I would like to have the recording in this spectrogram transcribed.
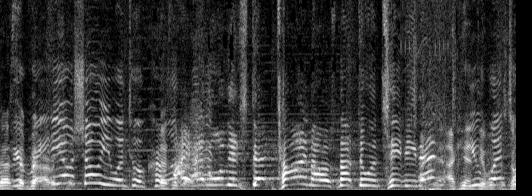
Your, your radio show? You went to a curling? I had all this dead time. I was not doing TV then. I can't You deal with went to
